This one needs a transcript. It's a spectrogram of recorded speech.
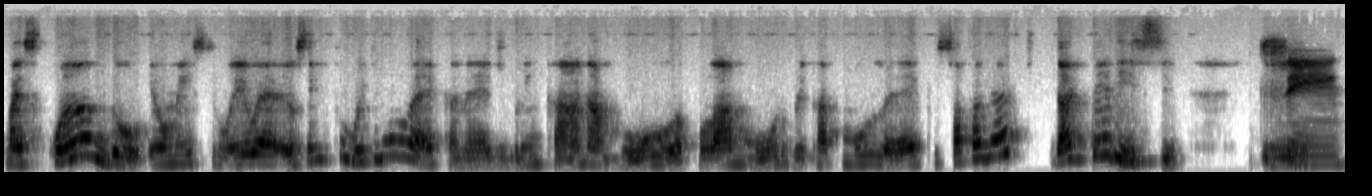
Mas quando eu menstruei, eu, eu sempre fui muito moleca, né? De brincar na rua, pular muro, brincar com moleque, só fazer arterice. Sim.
